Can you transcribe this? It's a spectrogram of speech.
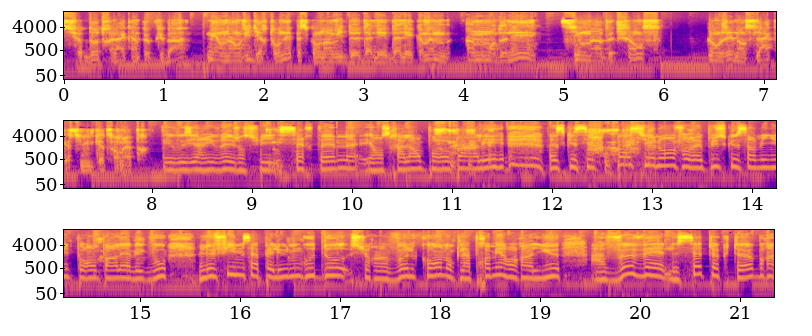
sur d'autres lacs un peu plus bas, mais on a envie d'y retourner parce qu'on a envie d'aller, d'aller quand même, à un moment donné, si on a un peu de chance, plonger dans ce lac à 6400 mètres. Et vous y arriverez, j'en suis certaine. Et on sera là pour en parler parce que c'est passionnant. Il faudrait plus que 5 minutes pour en parler avec vous. Le film s'appelle Une goutte d'eau sur un volcan. Donc la première aura lieu à Vevey le 7 octobre.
